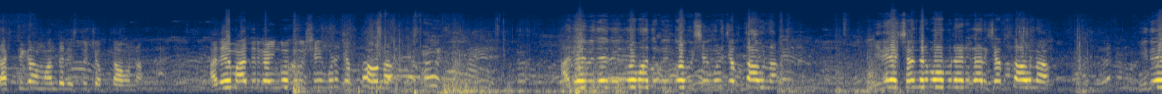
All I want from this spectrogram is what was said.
గట్టిగా మందలిస్తూ చెప్తా ఉన్నా. అదే మాదిరిగా ఇంకొక విషయం కూడా చెప్తా ఉన్నా. అదే విధంగా ఇంకో మాత్రం ఇంకో విషయం కూడా చెప్తా ఉన్నా. ఇదే చంద్రబాబు నాయుడు గారికి చెప్తా ఉన్నా. ఇదే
